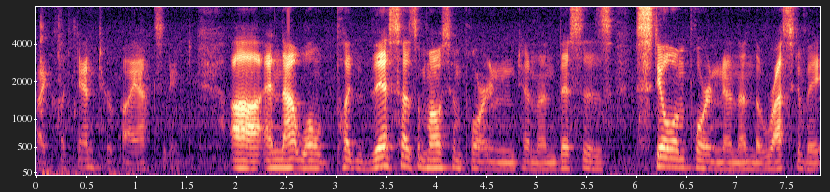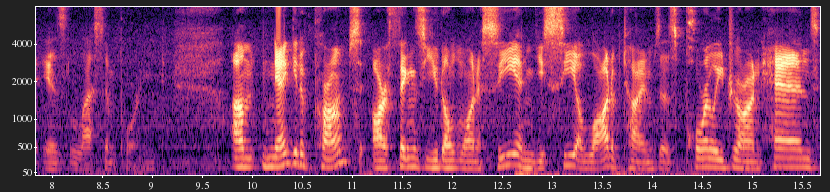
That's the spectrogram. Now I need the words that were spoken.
I clicked enter by accident. Uh, and that will put this as the most important, and then this is still important, and then the rest of it is less important. Um, negative prompts are things you don't want to see, and you see a lot of times as poorly drawn hands,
